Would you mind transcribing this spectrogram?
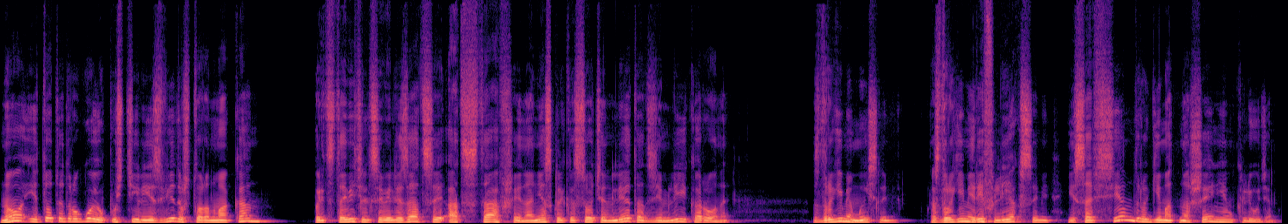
Но и тот, и другой упустили из виду, что Ранмакан — представитель цивилизации, отставшей на несколько сотен лет от земли и короны, с другими мыслями, с другими рефлексами и совсем другим отношением к людям.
